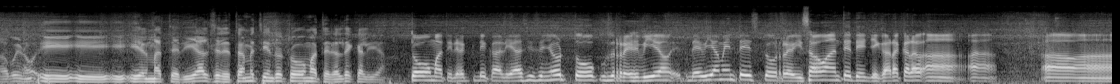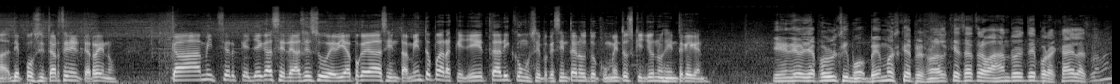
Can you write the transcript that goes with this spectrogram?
ah bueno y, el material se le está metiendo todo material de calidad todo material de calidad sí señor todo pues, debidamente esto revisado antes de llegar acá a, a depositarse en el terreno cada mixer que llega se le hace su debida prueba de asentamiento para que llegue tal y como se presentan los documentos que ellos nos entregan. Ingeniero, ya por último, vemos que el personal que está trabajando es de por acá de la zona.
